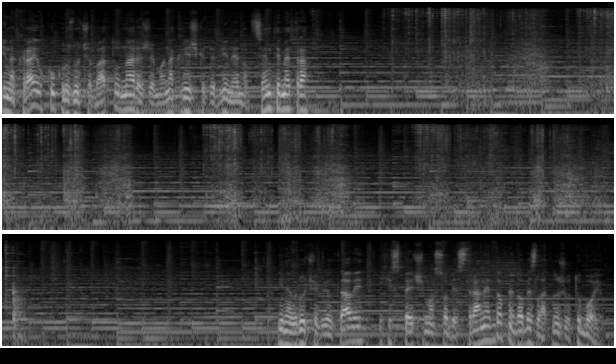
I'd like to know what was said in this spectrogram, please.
I na kraju kukuruznu čabatu narežemo na kriške debljine 1 cm. I na vrućoj grill tavi ih ispečemo s obje strane dok ne dobe zlatno žutu boju.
